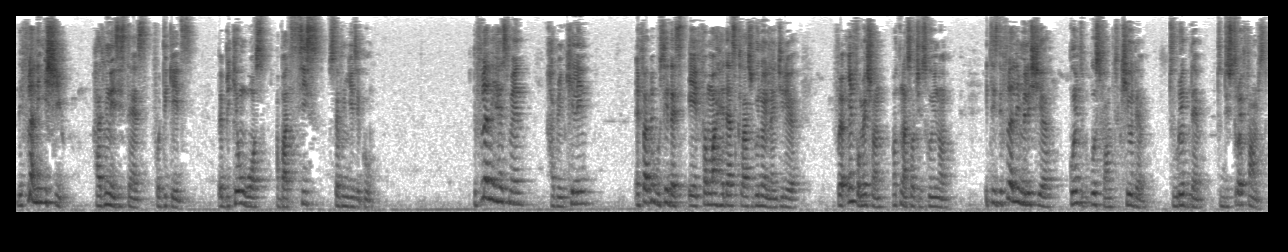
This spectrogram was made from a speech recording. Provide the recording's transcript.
The Fulani issue has been in existence for decades but became worse about six, seven years ago. The Fulani herdsmen have been killing. In fact, people say there's a farmer herders clash going on in Nigeria. For information, nothing as such is going on. It is the Fulani militia going to people's farms to kill them, to rape them, to destroy farms.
